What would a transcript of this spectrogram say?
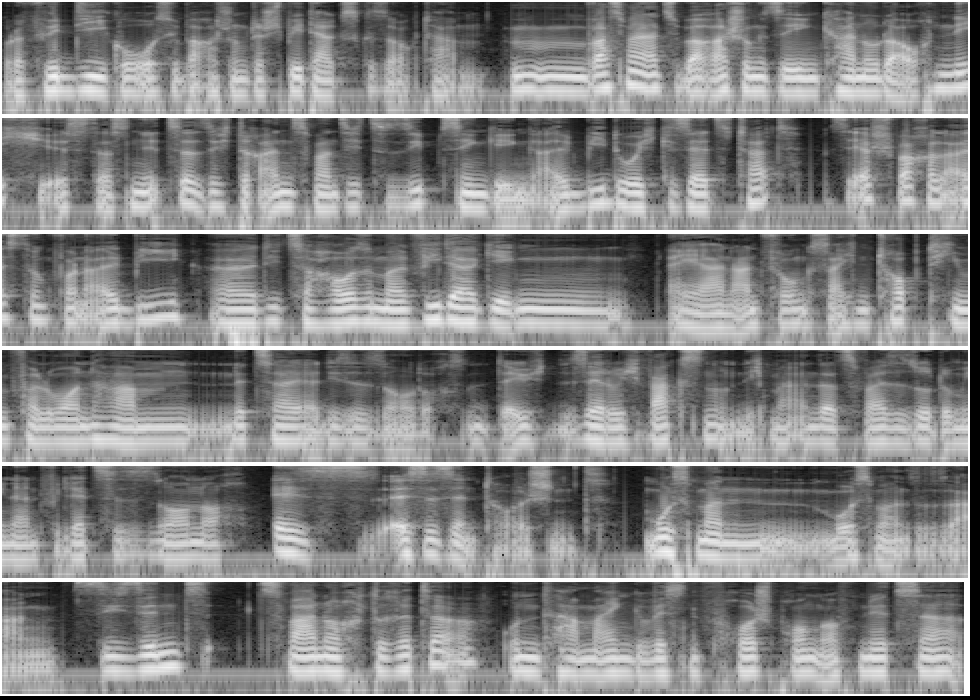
oder für die große Überraschung des Spieltags gesorgt haben. Was man als Überraschung sehen kann oder auch nicht, ist, dass Nizza sich 23 zu 17 gegen Albi durchgesetzt hat. Sehr schwache Leistung von Albi, äh, die zu Hause mal wieder gegen, naja, in Anführungszeichen Top-Team verloren haben. Nizza ja diese Saison doch sehr durchwachsen und nicht mal ansatzweise so dominant wie letzte Saison noch. Es, es ist enttäuschend. Muss man, muss man so sagen. Sie sind zwar noch Dritter und haben einen gewissen Vorsprung auf Nizza,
